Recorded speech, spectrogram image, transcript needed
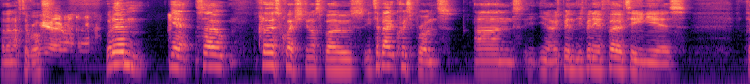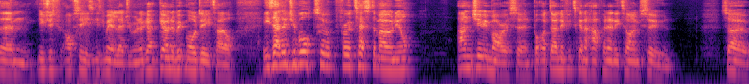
and then I have to rush. yeah. But um, yeah. So first question, I suppose, it's about Chris Brunt, and you know he's been he's been here 13 years. Um, he's just obviously he's, he's gonna be a legend. We're gonna go in a bit more detail. He's eligible to for a testimonial, and Jimmy Morrison, but I don't know if it's going to happen anytime soon. So,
